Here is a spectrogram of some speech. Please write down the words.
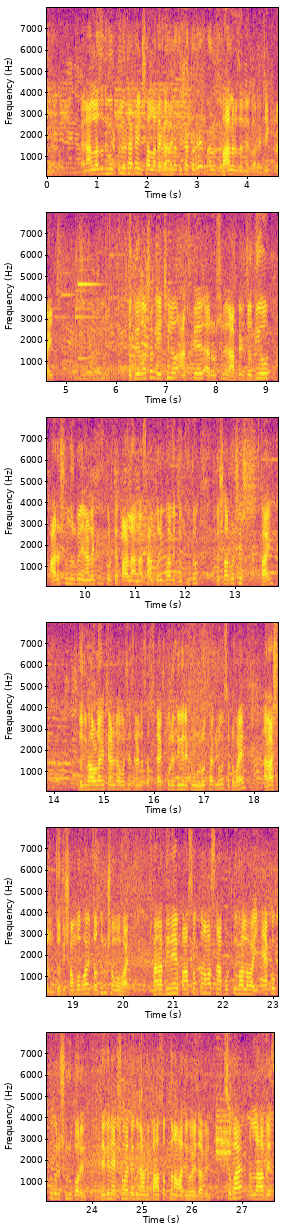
আল্লাহ যদি মুখ খুলে থাকে ইনশাল্লাহ দেখা যায় আল্লাহ যেটা করে ভালোর জন্য করে ঠিক রাইট তো প্রিয় দর্শক এই ছিল আজকের রসুনের আপডেট যদিও আরও সুন্দর করে অ্যানালাইসিস করতে পারলাম না আন্তরিকভাবে দুঃখিত। তো সর্বশেষ ভাই যদি ভালো লাগে চ্যানেলটা অবশ্যই চ্যানেলটা সাবস্ক্রাইব করে দিবেন। একটু অনুরোধ থাকল ছোটো ভাইয়ের। আর আসুন যদি সম্ভব হয় যতটুকু সম্ভব হয় সারাদিনে পাঁচ অক্ত নামাজ না পড়তেও ভালো হয় এক অক্ত করে শুরু করেন। দেখেন এক সময় দেখবেন আপনি পাঁচ অক্ত নামাজি হয়ে যাবেন। সো ভাই আল্লাহ হাফেজ।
